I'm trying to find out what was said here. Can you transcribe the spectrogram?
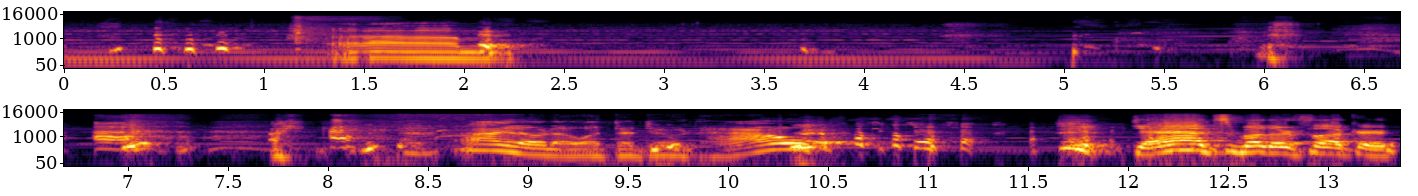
Um, Uh, I don't know what to do now. Dance, motherfucker.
